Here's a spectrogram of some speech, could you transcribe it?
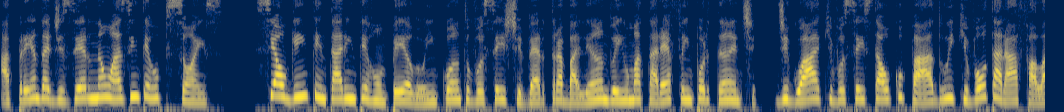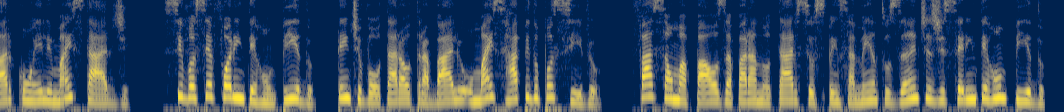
Aprenda a dizer não às interrupções. Se alguém tentar interrompê-lo enquanto você estiver trabalhando em uma tarefa importante, diga que você está ocupado e que voltará a falar com ele mais tarde. Se você for interrompido, tente voltar ao trabalho o mais rápido possível. Faça uma pausa para anotar seus pensamentos antes de ser interrompido,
